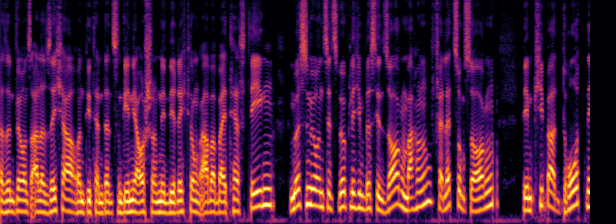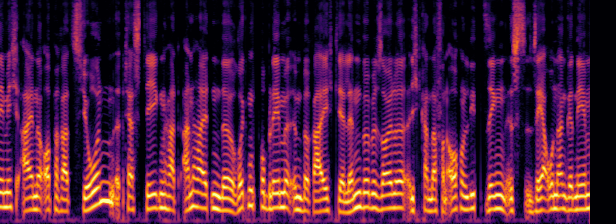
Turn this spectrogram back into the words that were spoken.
da sind wir uns alle sicher und die Tendenzen gehen ja auch schon in die Richtung. Aber bei Ter Stegen müssen wir uns jetzt wirklich ein bisschen Sorgen machen, Sorgen, Verletzungssorgen. Dem Keeper droht nämlich eine Operation. Ter Stegen hat anhaltende Rückenprobleme im Bereich der Lendenwirbelsäule. Ich kann davon auch ein Lied singen, ist sehr unangenehm.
